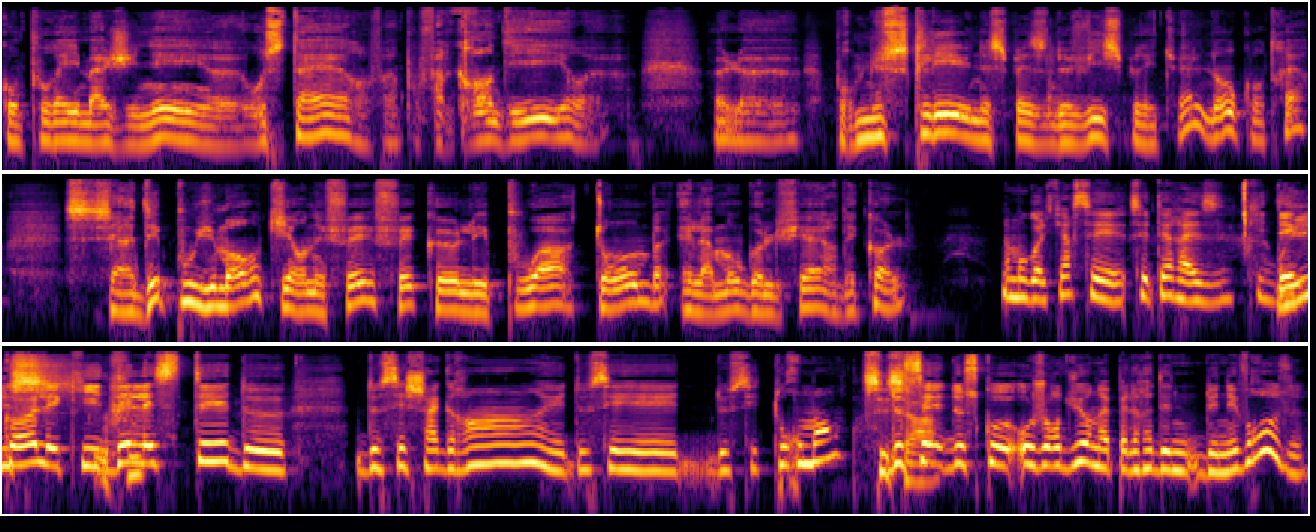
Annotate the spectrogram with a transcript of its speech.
qu'on pourrait imaginer euh, austère, enfin pour faire grandir, euh, le, pour muscler une espèce de vie spirituelle. Non, au contraire, c'est un dépouillement qui en effet fait que les poids tombent et la montgolfière décolle. La montgolfière, c'est Thérèse qui décolle et qui, délestée de de ses chagrins et de ses de ses tourments, C'est de, ça. ses- de ce qu'aujourd'hui on appellerait des, des névroses.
